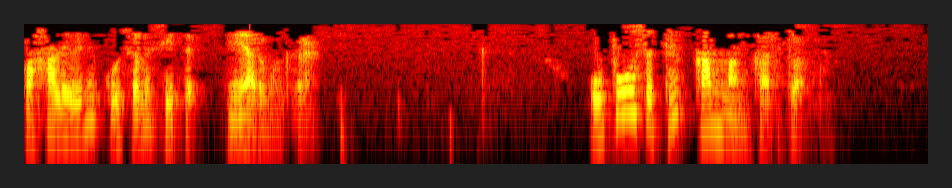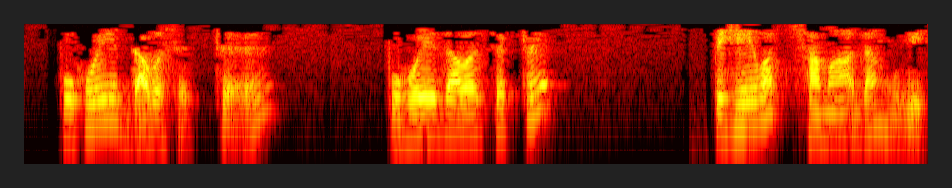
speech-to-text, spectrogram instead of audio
පහළ වෙන කුසල සිත මේ අරමුණු කරන්නේ. උපෝසත කම්මං කර්තවා. පොහොය දවසට පොහොය දවසට පෙහෙවත් සමාදන් වී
